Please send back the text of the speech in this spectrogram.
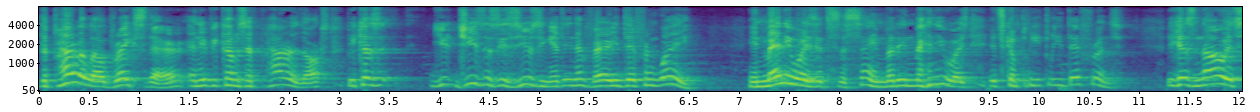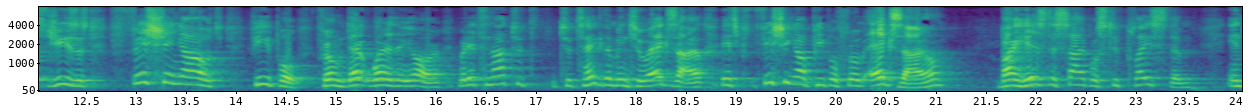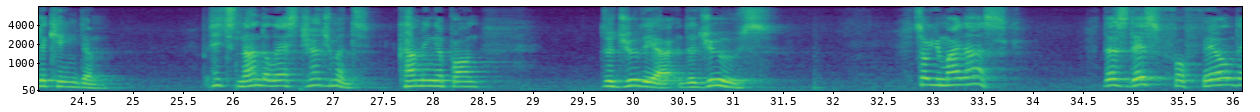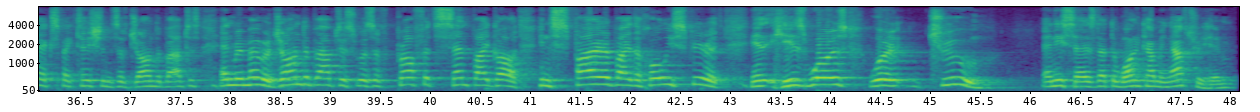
the parallel breaks there and it becomes a paradox because you, Jesus is using it in a very different way. In many ways, it's the same, but in many ways, it's completely different. Because now it's Jesus fishing out people from that where they are, but it's not to, to take them into exile, it's fishing out people from exile by his disciples to place them in the kingdom. But it's nonetheless judgment coming upon the Judea, the Jews. So you might ask, does this fulfill the expectations of John the Baptist? And remember, John the Baptist was a prophet sent by God, inspired by the Holy Spirit. His words were true. And he says that the one coming after him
